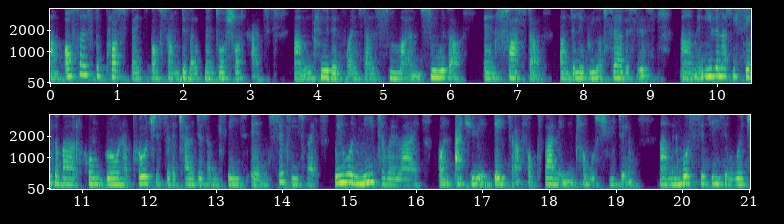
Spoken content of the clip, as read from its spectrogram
um, offers the prospect of some developmental shortcuts, um, including, for instance, sm- um, smoother and faster um, delivery of services. Um, and even as we think about homegrown approaches to the challenges that we face in cities, right, we will need to rely on accurate data for planning and troubleshooting. Um, in most cities in which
